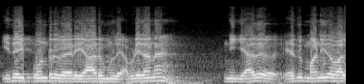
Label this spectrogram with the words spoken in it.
இதை போன்று வேறு யாரும் இல்லை. அப்படி தானே நீங்கள் அது எது மனித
